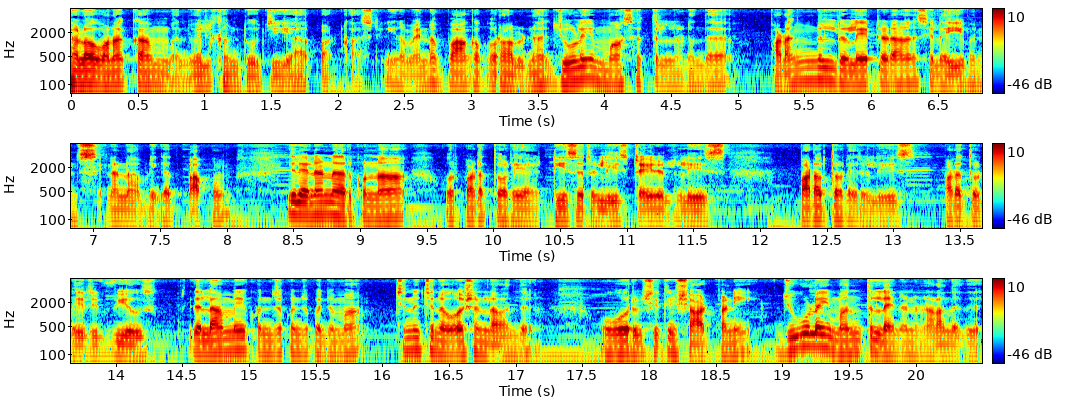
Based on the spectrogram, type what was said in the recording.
ஹலோ வணக்கம் and welcome to GR podcast இன்றைக்கி நம்ம என்ன பார்க்க போகிறோம் அப்படின்னா ஜூலை மாதத்தில் நடந்த படங்கள் ரிலேட்டடான சில ஈவெண்ட்ஸ் என்னென்ன அப்படிங்கிறது பார்ப்போம். இதில் என்னென்ன இருக்குன்னா ஒரு படத்தோடைய டீசர் ரிலீஸ் ட்ரெய்லர் ரிலீஸ் படத்தோடைய ரிலீஸ் படத்தோடைய ரிவ்யூஸ் இதெல்லாமே கொஞ்சம் கொஞ்சம் கொஞ்சமாக சின்ன சின்ன வேர்ஷனில் வந்து ஒவ்வொரு விஷயத்தையும் ஷார்ட் பண்ணி ஜூலை மந்தில் என்னென்ன நடந்தது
